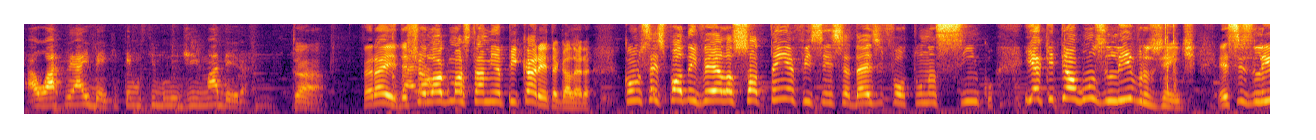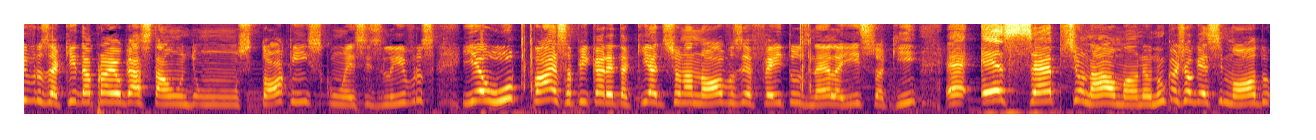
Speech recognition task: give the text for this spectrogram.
A Warp A e B, que tem um símbolo de madeira. Tá. Pera aí, deixa eu logo mostrar minha picareta, galera. Como vocês podem ver, ela só tem eficiência 10 e fortuna 5. E aqui tem alguns livros, gente. Esses livros aqui dá pra eu gastar um- uns tokens com esses livros e eu upar essa picareta aqui, adicionar novos efeitos nela. Isso aqui é excepcional, mano. Eu nunca joguei esse modo,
